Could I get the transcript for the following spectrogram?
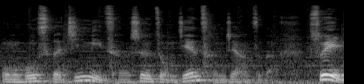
我们公司的经理层甚至总监层这样子的，所以。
